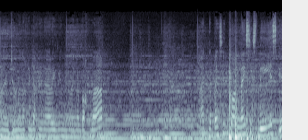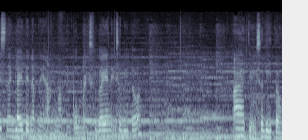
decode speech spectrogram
medyo malaki-laki na rin yung mga nabakbak. At napansin ko, on my 6 days is nag-lighten up na yung aking mga pimple marks. So, gaya ng isa dito. At yung isa dito.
